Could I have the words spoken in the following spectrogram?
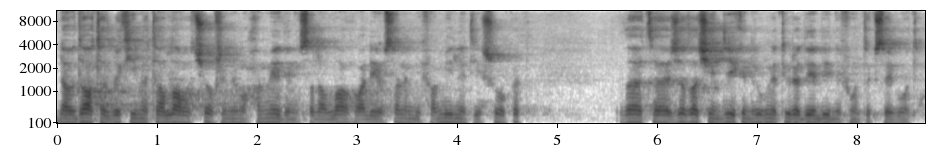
Lavdata dhe bekimet e Allahut qofshin mbi Muhammedin sallallahu alejhi ve sellem, mbi familjen e tij, shokët dhe të gjithë ata që i ndjekin rrugën e tyre deri në ditën e fundit të kësaj bote.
